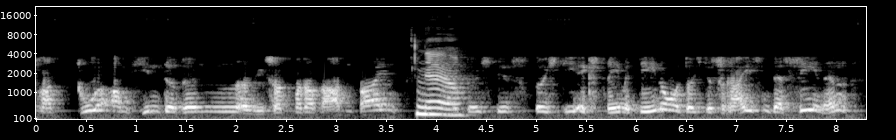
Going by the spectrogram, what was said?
Fraktur am hinteren, äh, wie sagt man da, Wadenbein. Naja. Durch, das, durch die extreme Dehnung und durch das Reißen der Sehnen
